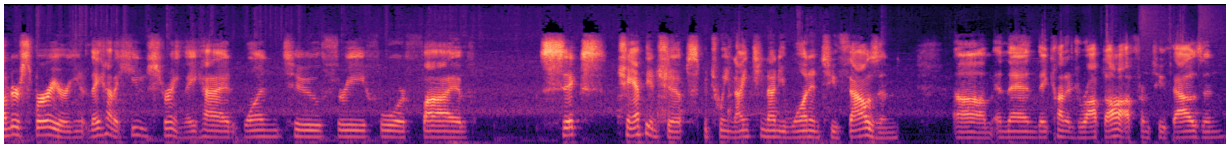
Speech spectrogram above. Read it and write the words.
under Spurrier. You know, they had a huge string. They had one, two, three, four, five, six championships between 1991 and 2000. Um, and then they kind of dropped off from 2000.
